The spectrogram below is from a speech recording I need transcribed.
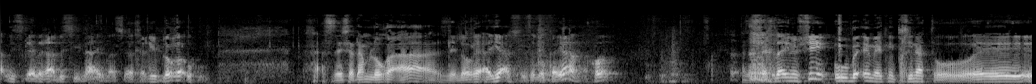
עם ישראל ראה בסיני, מה שאחרים לא ראו. אז זה שאדם לא ראה, זה לא ראייה, שזה לא קיים, נכון? אז השכל האנושי הוא באמת מבחינתו, אה,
